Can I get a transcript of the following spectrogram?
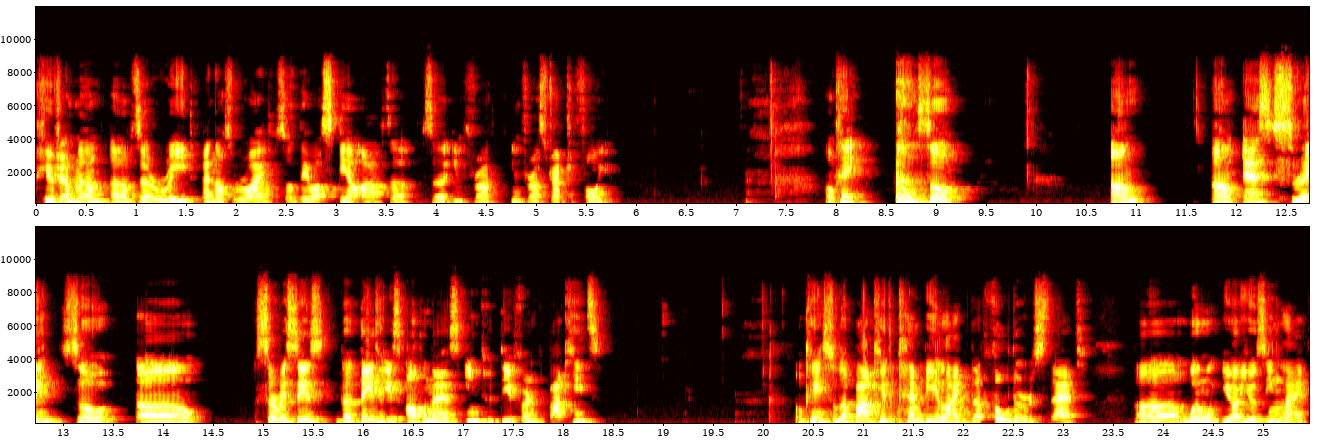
huge amount of the read and also write, so they will scale up the, the infra, infrastructure for you. Okay, so on, on S3, so uh, services, the data is organized into different buckets. Okay, so the bucket can be like the folders that uh, when you are using like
